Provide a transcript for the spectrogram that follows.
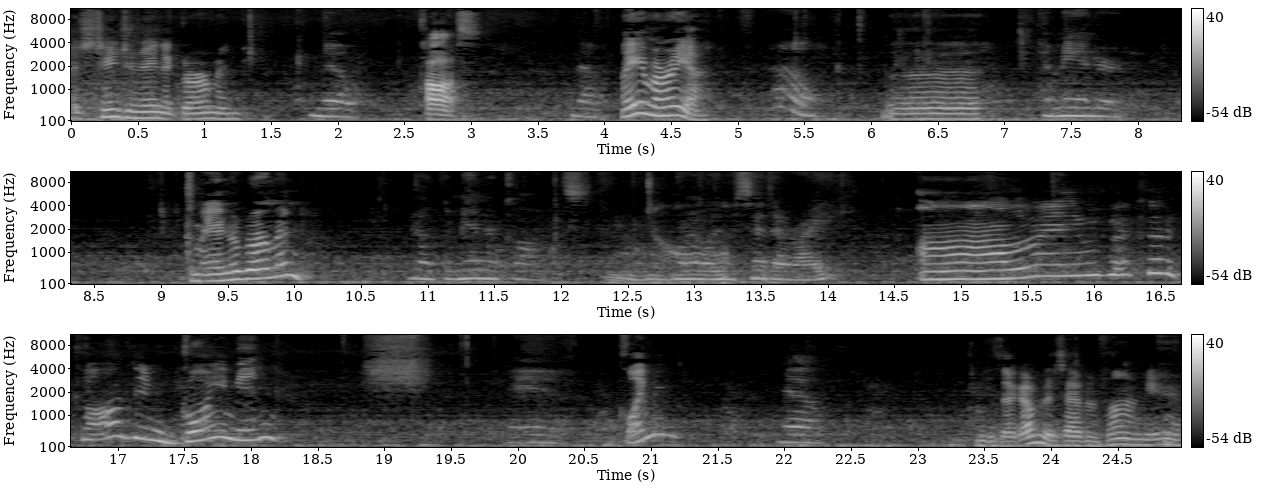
I should change your name to Gurman. No. Koss. No. Hey, Maria. No. Uh, Commander. Commander Gurman? No, Commander Cocyx. No, I said that right. Oh, man, I could have called him Goyman. No. Goyman? No. He's like, I'm just having fun here.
